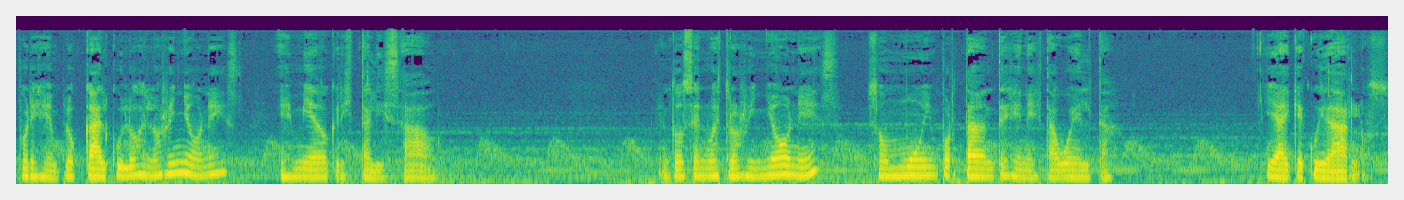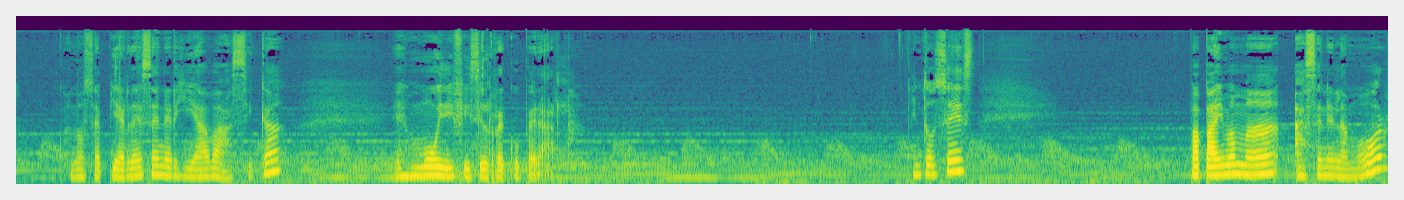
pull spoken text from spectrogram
Por ejemplo, cálculos en los riñones es miedo cristalizado. Entonces nuestros riñones son muy importantes en esta vuelta. y hay que cuidarlos. Cuando se pierde esa energía básica, es muy difícil recuperarla. Entonces, papá y mamá hacen el amor,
